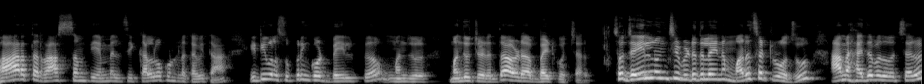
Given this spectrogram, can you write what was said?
భారత రాష్ట్ర సమితి ఎమ్మెల్సీ కల్వకుంట్ల కవిత ఇటీవల సుప్రీంకోర్టు బెయిల్తో మంజూరు మంజూరు చేయడంతో ఆవిడ బయటకు వచ్చారు. సో జైలు నుంచి విడుదలైన మరుసటి రోజు ఆమె హైదరాబాద్ వచ్చారు.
